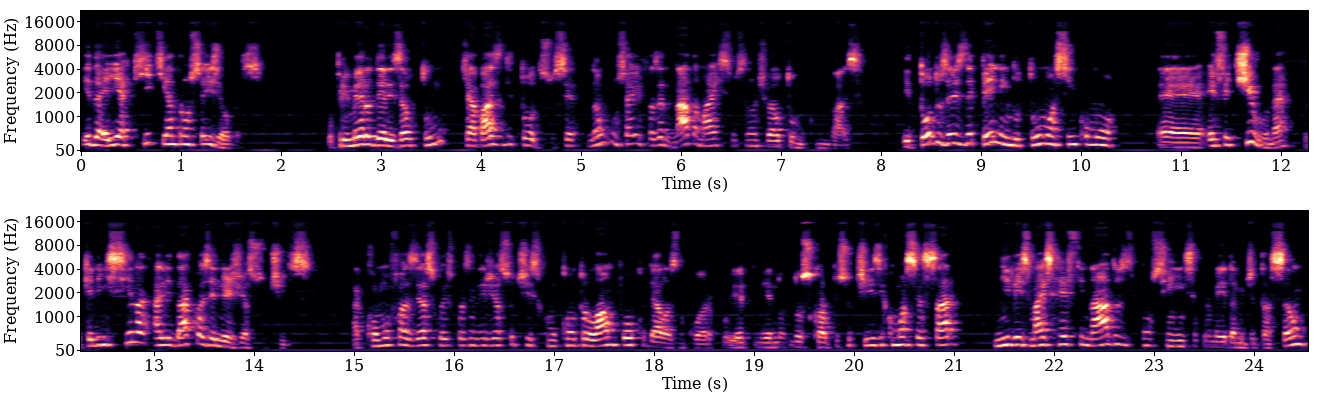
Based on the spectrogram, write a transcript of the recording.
e daí aqui que entram os seis yogas. O primeiro deles é o tumo, que é a base de todos. Você não consegue fazer nada mais se você não tiver o tumo como base. E todos eles dependem do túmulo assim como é, efetivo, né? Porque ele ensina a lidar com as energias sutis, a como fazer as coisas com as energias sutis, como controlar um pouco delas no corpo e nos corpos sutis e como acessar níveis mais refinados de consciência por meio da meditação,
